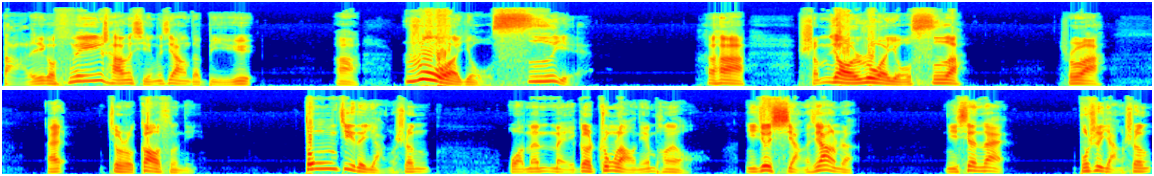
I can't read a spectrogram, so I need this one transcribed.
打了一个非常形象的比喻，啊，若有思也。哈哈，什么叫若有思啊？是吧？哎，就是告诉你，冬季的养生，我们每个中老年朋友，你就想象着，你现在不是养生，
